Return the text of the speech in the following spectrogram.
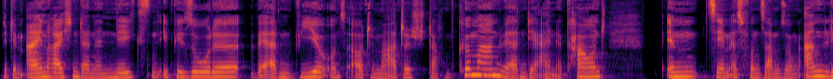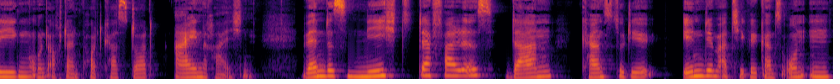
Mit dem Einreichen deiner nächsten Episode werden wir uns automatisch darum kümmern, werden dir einen Account im CMS von Samsung anlegen und auch deinen Podcast dort einreichen. Wenn das nicht der Fall ist, dann kannst du dir in dem Artikel ganz unten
